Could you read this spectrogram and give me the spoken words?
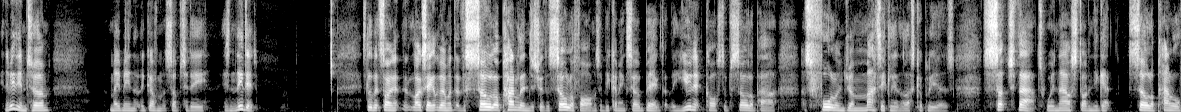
in the medium term, may mean that the government subsidy isn't needed. It's a little bit like saying at the moment that the solar panel industry, the solar farms, are becoming so big that the unit cost of solar power has fallen dramatically in the last couple of years, such that we're now starting to get solar panel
